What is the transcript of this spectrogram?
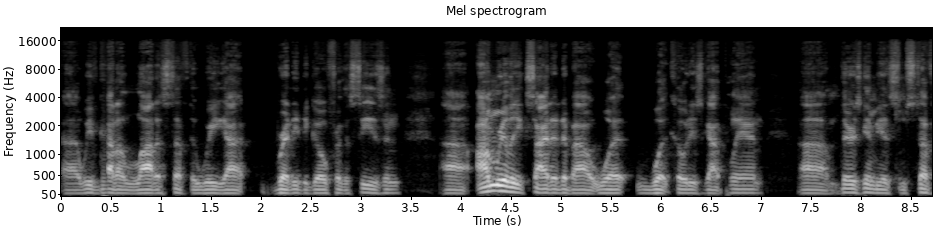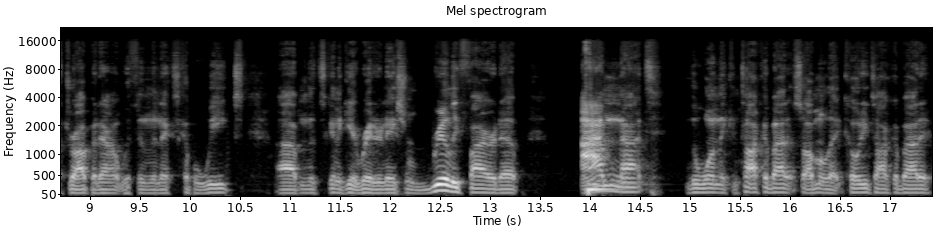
Uh, we've got a lot of stuff that we got ready to go for the season. Uh, I'm really excited about what what Cody's got planned. Um, there's going to be some stuff dropping out within the next couple weeks. Um, that's going to get Raider Nation really fired up. I'm not the one that can talk about it. So I'm gonna let Cody talk about it.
